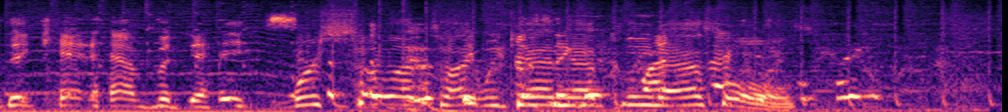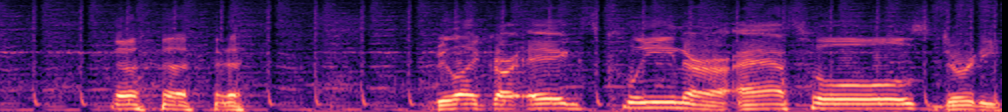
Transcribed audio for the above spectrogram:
they can't have bidets. We're so uptight we can't have clean flat assholes. we like our eggs clean, or our assholes dirty.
